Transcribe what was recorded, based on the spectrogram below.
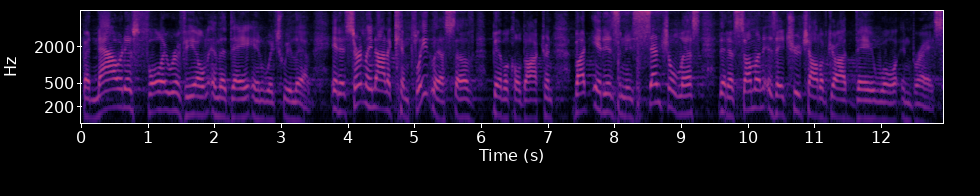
but now it is fully revealed in the day in which we live. It is certainly not a complete list of biblical doctrine, but it is an essential list that if someone is a true child of God, they will embrace.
